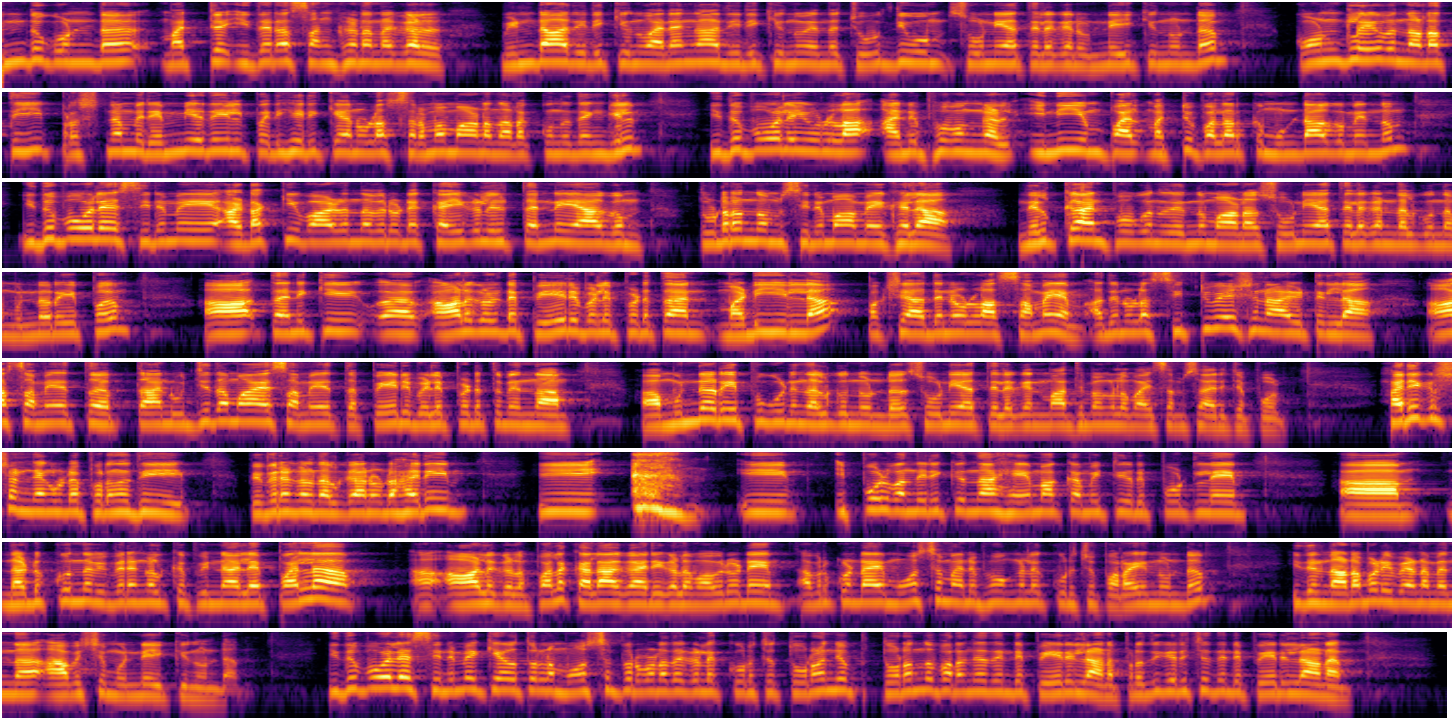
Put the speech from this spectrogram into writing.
എന്തുകൊണ്ട് മറ്റ് ഇതര സംഘടനകൾ മിണ്ടാതിരിക്കുന്നു അനങ്ങാതിരിക്കുന്നു എന്ന ചോദ്യവും സോണിയ തിലകൻ ഉന്നയിക്കുന്നുണ്ട്. കോൺക്ലേവ് നടത്തി പ്രശ്നം രമ്യതയിൽ പരിഹരിക്കാനുള്ള ശ്രമമാണ് നടക്കുന്നതെങ്കിൽ ഇതുപോലെയുള്ള അനുഭവങ്ങൾ ഇനിയും മറ്റു പലർക്കും ഉണ്ടാകുമെന്നും ഇതുപോലെ സിനിമയെ അടക്കി വാഴുന്നവരുടെ കൈകളിൽ തന്നെയാകും തുടർന്നും സിനിമാ മേഖല നിൽക്കാൻ പോകുന്നതെന്നുമാണ് സോണിയ തിലകൻ നൽകുന്ന മുന്നറിയിപ്പ്. തനിക്ക് ആളുകളുടെ പേര് വെളിപ്പെടുത്താൻ മടിയില്ല. പക്ഷേ അതിനുള്ള സമയം അതിനുള്ള സിറ്റുവേഷൻ ആയിട്ടില്ല. ആ സമയത്ത് താൻ ഉചിതമായ സമയത്ത് പേര് വെളിപ്പെടുത്തുമെന്ന മുന്നറിയിപ്പ് കൂടി നൽകുന്നുണ്ട് സോണിയ തിലകൻ മാധ്യമങ്ങളുമായി സംസാരിച്ചപ്പോൾ. ഹരികൃഷ്ണൻ ഞങ്ങളുടെ പ്രതിനിധി വിവരങ്ങൾ നൽകാനുണ്ട്. ഹരി ഈ ഈ ഇപ്പോൾ വന്നിരിക്കുന്ന ഹേമ കമ്മിറ്റി റിപ്പോർട്ടിലെ നടക്കുന്ന വിവരങ്ങൾക്ക് പിന്നാലെ പല ആളുകളും പല കലാകാരികളും അവരുടെ അവർക്കുണ്ടായ മോശം അനുഭവങ്ങളെക്കുറിച്ച് പറയുന്നുണ്ട്. ഇതിൽ നടപടി വേണമെന്ന് ആവശ്യം ഉന്നയിക്കുന്നുണ്ട്. ഇതുപോലെ സിനിമയ്ക്കകത്തുള്ള മോശം പ്രവണതകളെക്കുറിച്ച് തുറഞ്ഞു തുറന്നു പറഞ്ഞതിന്റെ പേരിലാണ് പ്രതികരിച്ചതിന്റെ പേരിലാണ്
